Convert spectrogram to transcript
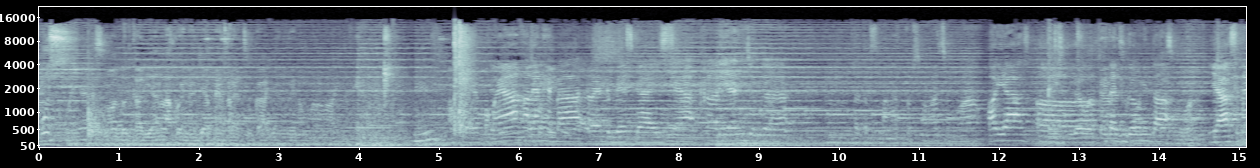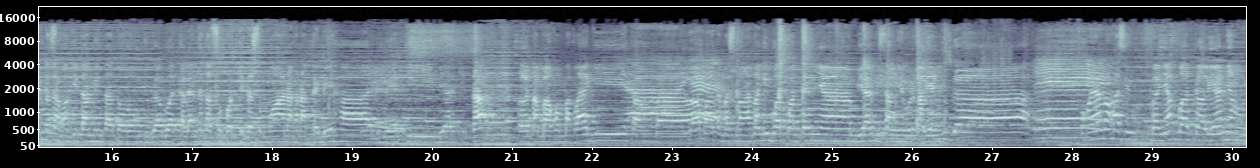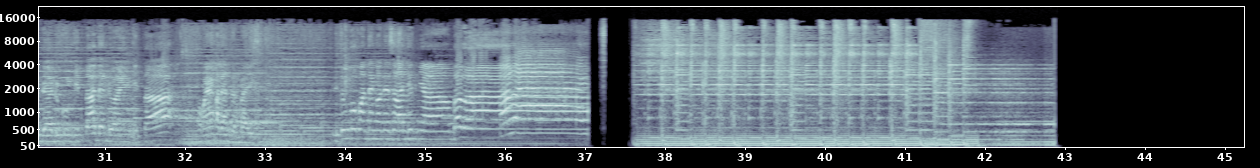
fokus. Pokoknya semangat buat kalian lakuin aja apa yang kalian suka jangan dengerin omongan orang lain. Oke, pokoknya kalian hebat, kalian the best guys. ya kalian juga Tetap semangat. terus semangat semua Oh ya, juga buat kita juga minta kita semua. ya kita minta sama kita minta tolong juga buat kalian tetap support kita semua anak-anak PBH, Dueti biar kita eh, tambah kompak lagi, Ya, tambah yeah. apa, tambah semangat lagi buat kontennya biar bisa menghibur kalian juga. Kasih banyak buat kalian yang udah dukung kita dan doain kita. Pokoknya kalian terbaik. Ditunggu konten-konten selanjutnya. Bye bye. Bye bye.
